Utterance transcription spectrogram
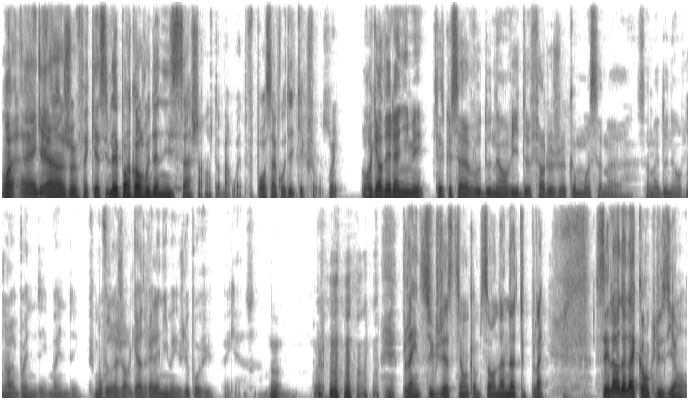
Ouais, un grand jeu. Fait que si vous l'avez pas encore joué, donnez-y, ça change de barouette. Faut passer à côté de quelque chose. Oui. Regardez l'animé. Peut-être que ça va vous donner envie de faire le jeu comme moi, ça m'a ça m'a donné envie. Ouais, bonne idée, bonne idée. Puis moi, faudrait que je regarderais l'animé, je l'ai pas vu. Fait que ça- Mm. plein de suggestions comme ça, on en a tout plein. C'est l'heure de la conclusion.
